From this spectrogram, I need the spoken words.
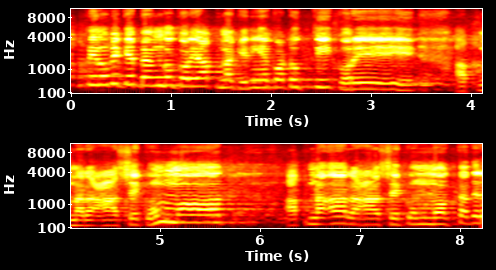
আপনি নবীকে ব্যঙ্গ করে আপনাকে নিয়ে কটুক্তি করে, আপনার আশেক উম্মত, আপনার আশেক উম্মক তাদের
